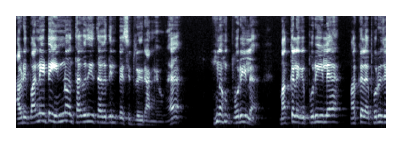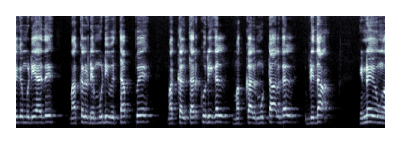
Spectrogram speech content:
அப்படி பண்ணிட்டு இன்னும் தகுதி தகுதின்னு பேசிட்டு இருக்கிறாங்க இவங்க. இன்னும் புரியல. மக்களுக்கு புரியல. மக்களை புரிஞ்சுக்க முடியாது. மக்களுடைய முடிவு தப்பு. மக்கள் தற்குறிகள் மக்கள் முட்டாள்கள் இப்படி தான் இன்னும் இவங்க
